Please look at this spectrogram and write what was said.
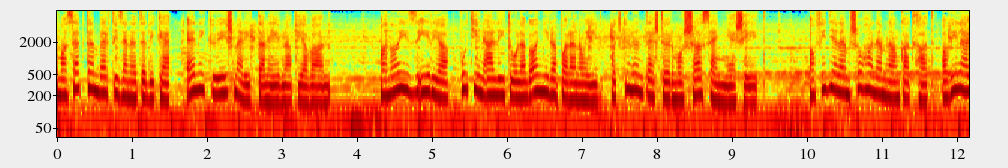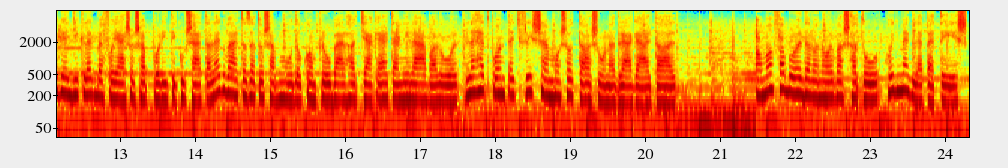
Ma szeptember 15-e, Enikő és Melitta névnapja van. A Noise írja, Putyin állítólag annyira paranoid, hogy külön testőr mossa a szennyesét. A figyelem soha nem lankadhat, a világ egyik legbefolyásosabb politikusát a legváltozatosabb módokon próbálhatják eltenni lábalól, lehet pont egy frissen mosott alsónadrág által. A MAFA oldalon olvasható, hogy meglepetés.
